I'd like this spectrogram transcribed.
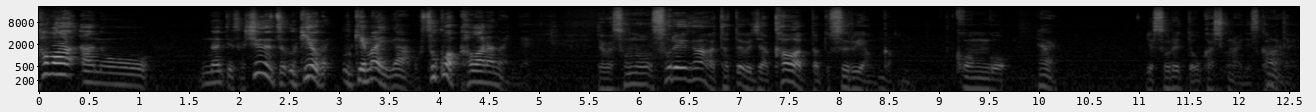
変わあのなんていうんですか手術を受けようが受けまいがそこは変わらないんで、だからそのそれが例えばじゃあ変わったとするやんか、今後。はい、いやそれっておかしくないですか、はい。みたいな。っ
